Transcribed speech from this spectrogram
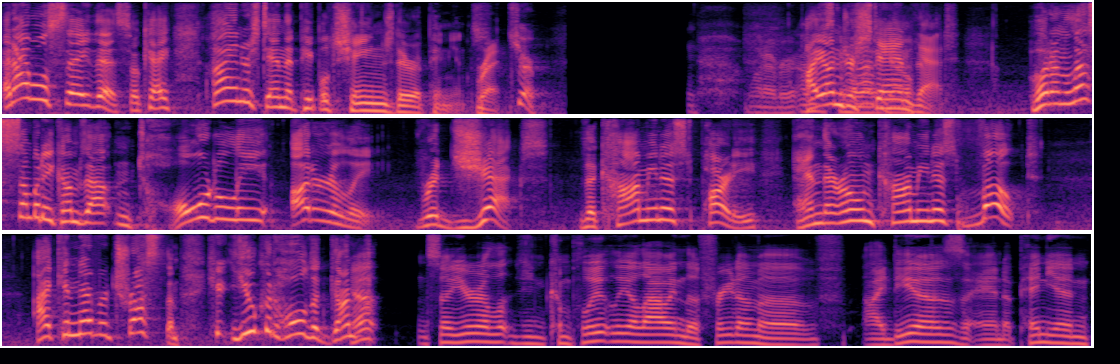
And I will say this, okay? I understand that people change their opinions. Right. Sure. Whatever. I'm I understand let it go. that. But unless somebody comes out and totally, utterly rejects the Communist Party and their own communist vote, I can never trust them. You could hold a gun. Yep. So you're completely allowing the freedom of ideas and opinion.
